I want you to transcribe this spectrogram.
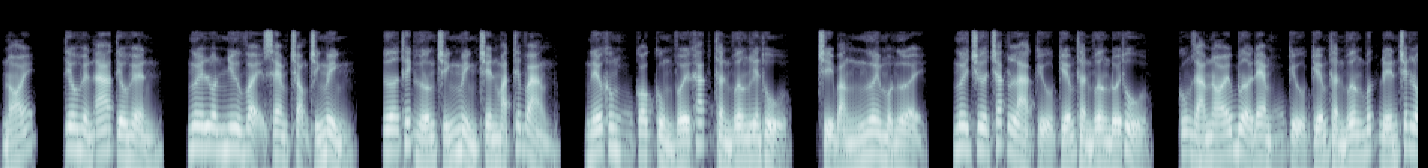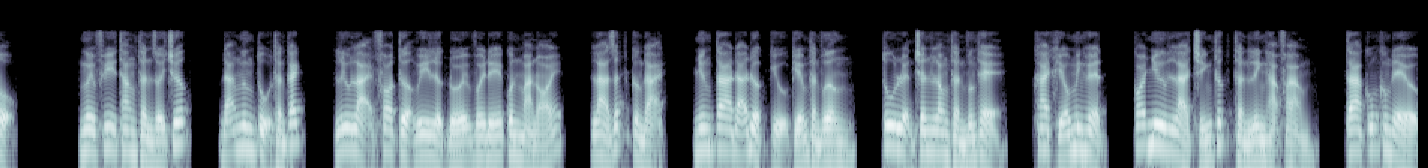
nói, tiêu huyền a tiêu huyền, ngươi luôn như vậy xem trọng chính mình, ưa thích hướng chính mình trên mặt thiết vàng, nếu không có cùng với khắc thần vương liên thủ, chỉ bằng ngươi một người, ngươi chưa chắc là cựu kiếm thần vương đối thủ, cũng dám nói bừa đem cựu kiếm thần vương bước đến chết lộ. Ngươi phi thăng thần giới trước, đã ngưng tụ thần cách, lưu lại pho tượng uy lực đối với đế quân mà nói, là rất cường đại, nhưng ta đã được cựu kiếm thần vương, tu luyện chân long thần vương thể, khai khiếu minh huyệt, coi như là chính thức thần linh hạ phàm, ta cũng không đều,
